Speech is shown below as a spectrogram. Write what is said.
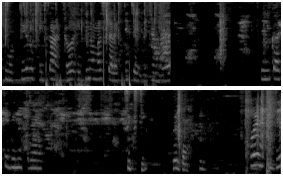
അപ്പോൾ ഇതിന് റുപ്പീസ് ആണ് കേട്ടോ ഇത് നമ്മൾ സെലക്ട് ചെയ്തിട്ടുണ്ട്. ഇതിനൊക്കെ ഇതിന് എത്ര സിക്സ്റ്റി അപ്പോൾ ഇത്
